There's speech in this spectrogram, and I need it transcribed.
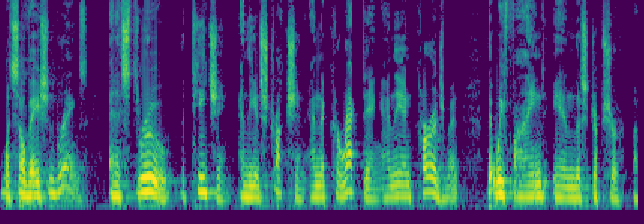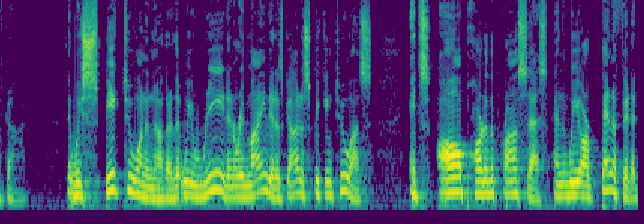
what salvation brings? And it's through the teaching and the instruction and the correcting and the encouragement that we find in the Scripture of God. That we speak to one another, that we read and are reminded as God is speaking to us. It's all part of the process, and we are benefited.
